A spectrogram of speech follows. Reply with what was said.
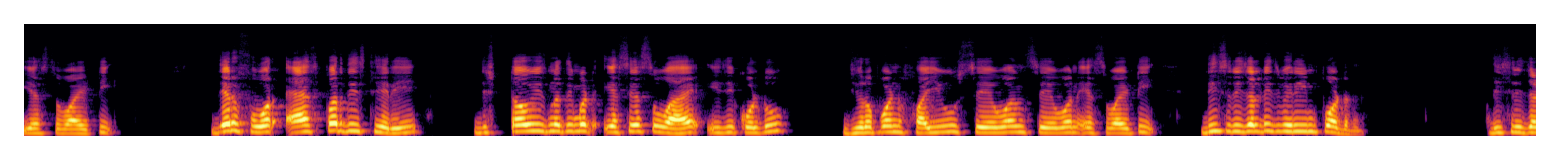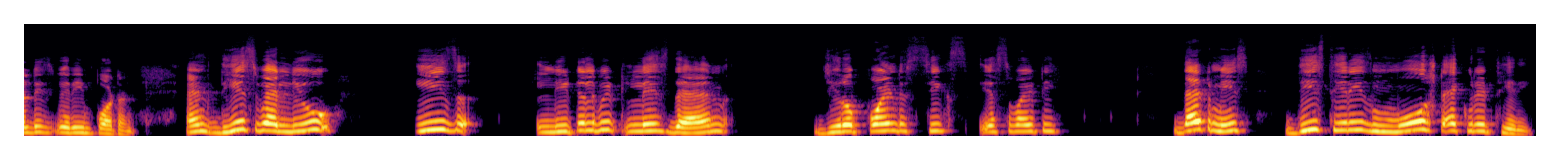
SYT. Therefore, as per this theory, this tau is nothing but SSY is equal to 0.577 SYT this result is very important. This result is very important. And this value is little bit less than 0.6 syt that means this theory is most accurate theory.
